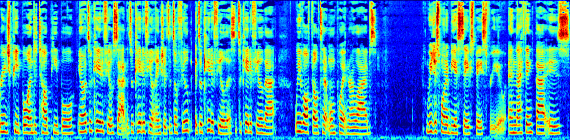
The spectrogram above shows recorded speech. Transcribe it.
reach people and to tell people, you know, it's okay to feel sad. It's okay to feel anxious. It's okay, it's okay to feel this. It's okay to feel that. We've all felt it at one point in our lives we just want to be a safe space for you. And I think that is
